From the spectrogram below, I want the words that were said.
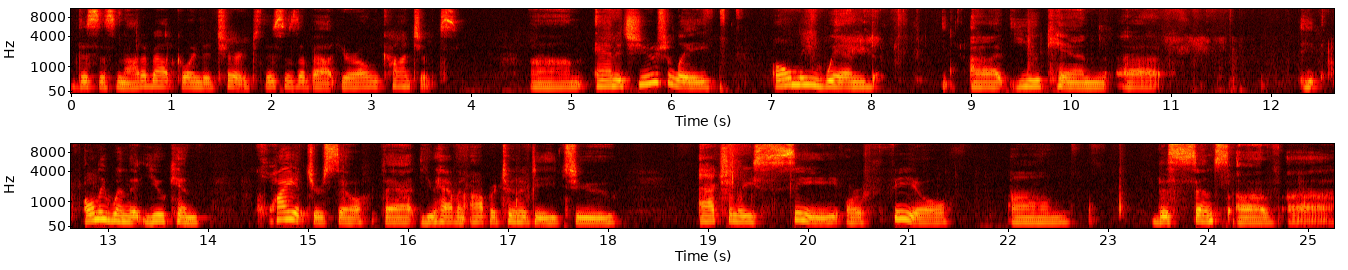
this is not about going to church. This is about your own conscience. Um, and it's usually only when uh, you can, uh, only when that you can quiet yourself that you have an opportunity to actually see or feel um, this sense of uh,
